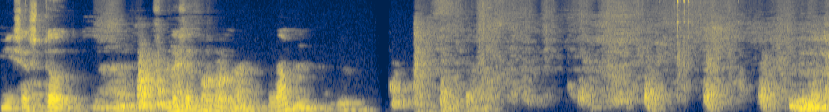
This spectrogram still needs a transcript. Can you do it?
Еще что? Да? А,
